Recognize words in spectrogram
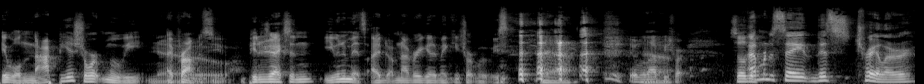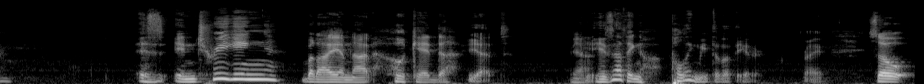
It will not be a short movie. I promise you. Peter Jackson even admits I, am not very good at making short movies. it will not be short. So the, I'm going to say this trailer is intriguing, but I am not hooked yet. yeah. He's nothing pulling me to the theater. Right. So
